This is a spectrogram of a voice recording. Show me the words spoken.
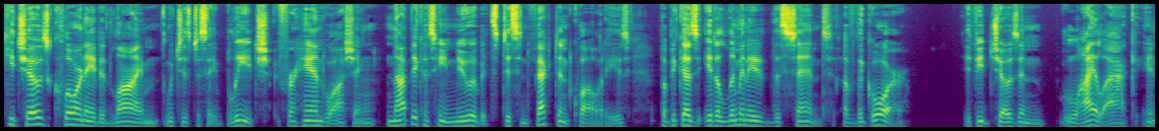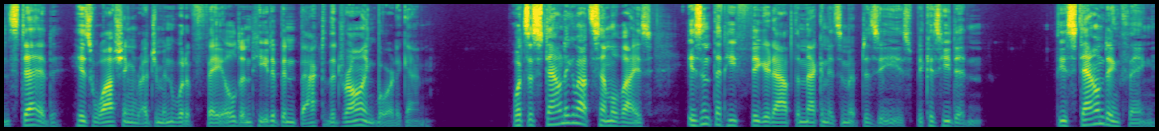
He chose chlorinated lime, which is to say bleach, for hand washing, not because he knew of its disinfectant qualities, but because it eliminated the scent of the gore. If he'd chosen lilac instead, his washing regimen would have failed and he'd have been back to the drawing board again. What's astounding about Semmelweis isn't that he figured out the mechanism of disease, because he didn't. The astounding thing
